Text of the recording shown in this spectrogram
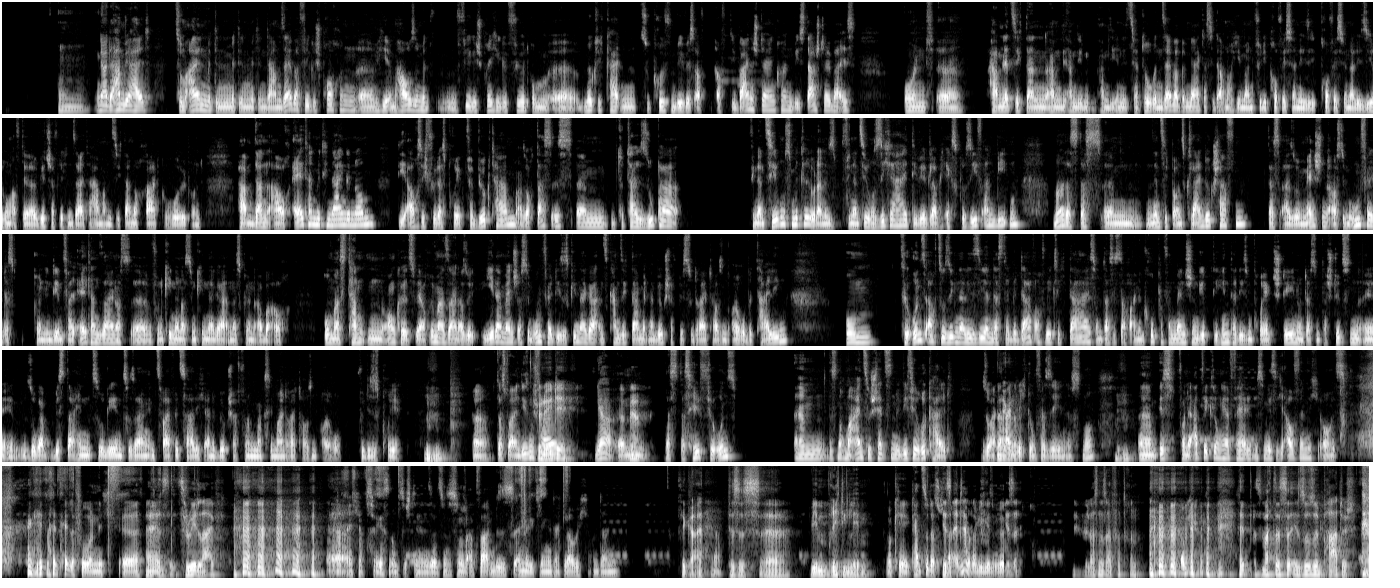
mm, ja, da haben wir halt zum einen mit den, mit den, mit den Damen selber viel gesprochen, äh, hier im Hause mit viel Gespräche geführt, um äh, Möglichkeiten zu prüfen, wie wir es auf, auf die Beine stellen können, wie es darstellbar ist. Und äh, haben letztlich dann, haben, haben, die, haben die Initiatorinnen selber bemerkt, dass sie da auch noch jemanden für die Professionalis Professionalisierung auf der wirtschaftlichen Seite haben, haben sich da noch Rat geholt und haben dann auch Eltern mit hineingenommen, die auch sich für das Projekt verbürgt haben. Also auch das ist ähm, total super Finanzierungsmittel oder eine Finanzierungssicherheit, die wir, glaube ich, exklusiv anbieten. Ne, das das ähm, nennt sich bei uns Kleinbürgschaften, dass also Menschen aus dem Umfeld, das können in dem Fall Eltern sein aus, äh, von Kindern aus dem Kindergarten, das können aber auch Omas, Tanten, Onkels, wer auch immer sein. Also jeder Mensch aus dem Umfeld dieses Kindergartens kann sich da mit einer Bürgschaft bis zu 3000 Euro beteiligen, um für uns auch zu signalisieren, dass der Bedarf auch wirklich da ist und dass es auch eine Gruppe von Menschen gibt, die hinter diesem Projekt stehen und das unterstützen, äh, sogar bis dahin zu gehen, zu sagen, im Zweifel zahle ich eine Bürgschaft von maximal 3000 Euro für dieses Projekt. Mhm. Äh, das war in diesem Schöne Fall. Idee. Ja, ähm, ja. Das, das hilft für uns, ähm, das nochmal einzuschätzen, wie viel Rückhalt so eine ja, genau. Einrichtung versehen ist. Ne? Mhm. Ähm, ist von der Abwicklung her verhältnismäßig aufwendig. Oh, jetzt geht mein Telefon nicht. Äh, it's, it's real life. ja, ich habe es vergessen umzustellen. So, jetzt müssen wir abwarten, bis es zu Ende geklingelt hat, glaube ich. Und dann. Ist egal. Ja. Das ist äh, wie im richtigen Leben. Okay, kannst du das schneiden? Oder wie geht's? Wir lassen das einfach drin. Okay. Das macht das so sympathisch.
